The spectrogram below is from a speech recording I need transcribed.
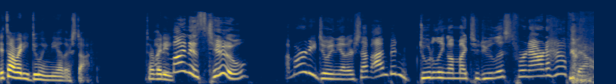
it's already doing the other stuff. It's I already. mean, mine is too. I'm already doing the other stuff. I've been doodling on my to do list for an hour and a half now.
